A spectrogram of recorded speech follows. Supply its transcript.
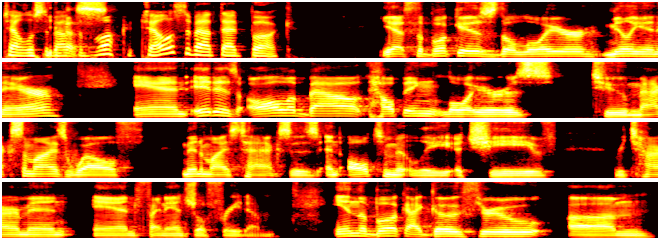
Tell us about Yes. the book. Tell us about that book. Yes, the book is The Lawyer Millionaire, and it is all about helping lawyers to maximize wealth, minimize taxes, and ultimately achieve retirement and financial freedom. In the book, I go through um,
